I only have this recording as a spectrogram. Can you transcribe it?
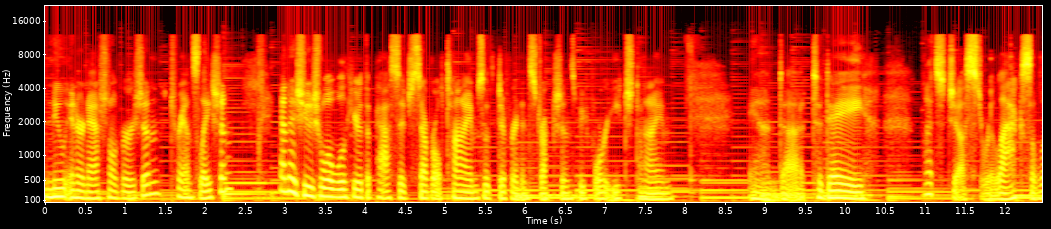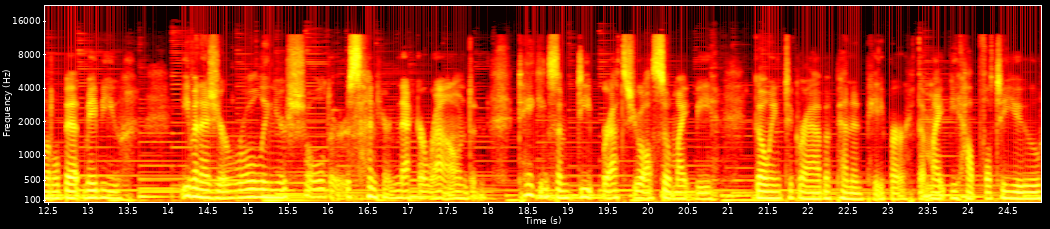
New International Version translation. And as usual, we'll hear the passage several times with different instructions before each time. And uh, today, let's just relax a little bit. Maybe you, even as you're rolling your shoulders and your neck around and taking some deep breaths, you also might be going to grab a pen and paper that might be helpful to you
